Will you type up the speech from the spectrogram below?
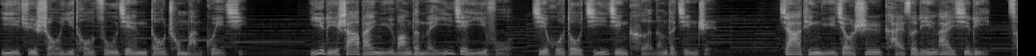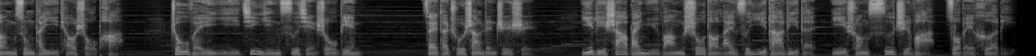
一举手一投足间都充满贵气。伊丽莎白女王的每一件衣服几乎都极尽可能的精致。家庭女教师凯瑟琳·艾希利曾送她一条手帕，周围以金银丝线收边。在她初上任之时，伊丽莎白女王收到来自意大利的一双丝质袜作为贺礼，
